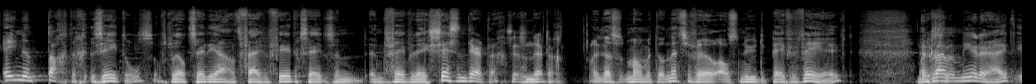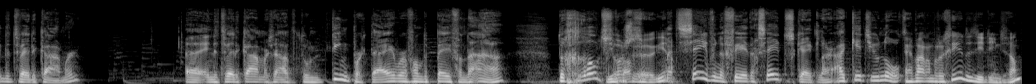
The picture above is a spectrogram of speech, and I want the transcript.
81 zetels. Oftewel, het CDA had 45 zetels en, en VVD 36. 36. Dat is momenteel net zoveel als nu de PVV heeft. Een de ruime meerderheid in de Tweede Kamer. Eh, in de Tweede Kamer zaten toen tien partijen, waarvan de PvdA De grootste Die was, was, eh, ja. met 47 zetels, Ketelaar. I kid you not. En waarom regeerde die niet dan?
